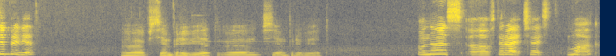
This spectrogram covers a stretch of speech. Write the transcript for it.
Всем привет. Э, всем привет. э, всем привет. У нас э, вторая часть Мак.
